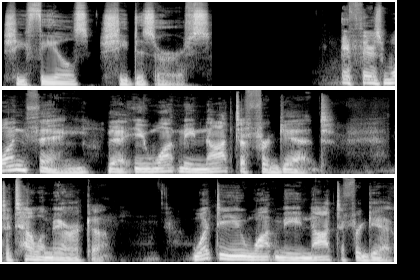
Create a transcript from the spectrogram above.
she feels she deserves. If there's one thing that you want me not to forget to tell America, what do you want me not to forget?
